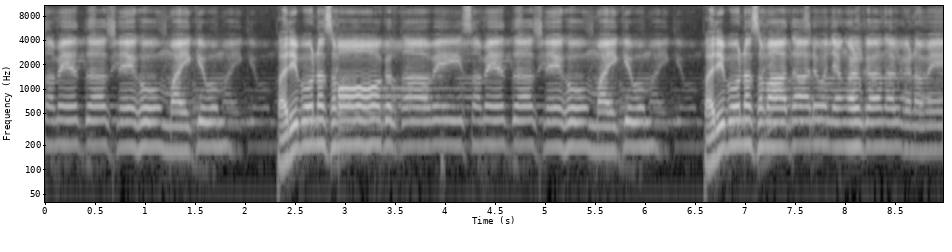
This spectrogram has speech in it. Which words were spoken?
സമയത്ത് സ്നേഹവും ഐക്യവും പരിപൂർണ സമാകർത്താവേ ഈ സമയത്ത് സ്നേഹവും ഐക്യവും പരിപൂർണ സമാധാനവും ഞങ്ങൾക്ക് നൽകണമേ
